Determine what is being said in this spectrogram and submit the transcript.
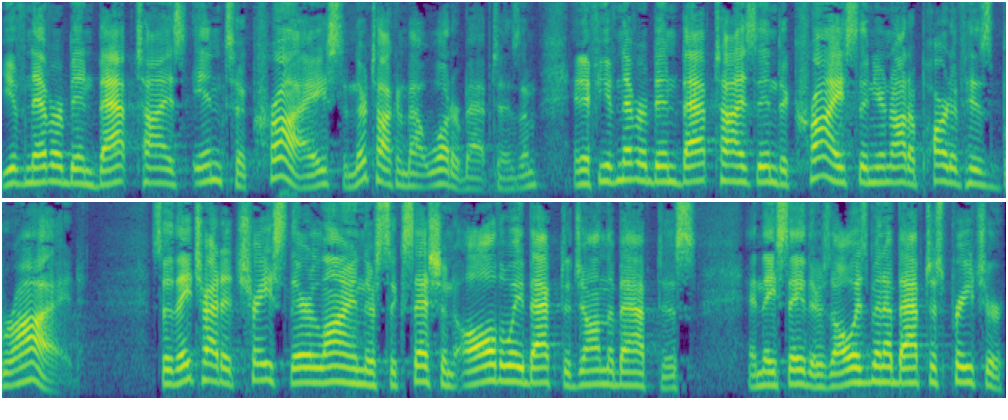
you've never been baptized into Christ. And they're talking about water baptism. And if you've never been baptized into Christ, then you're not a part of his bride. So they try to trace their line, their succession, all the way back to John the Baptist and they say there's always been a Baptist preacher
